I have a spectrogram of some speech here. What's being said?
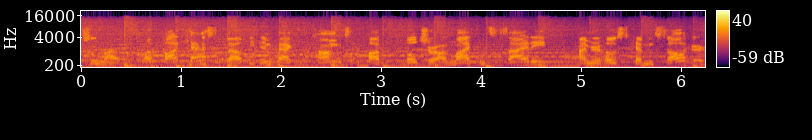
Welcome to the Caption Life, a podcast about the impact of comics and pop culture on life and society. I'm your host, Kevin Stoliker.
